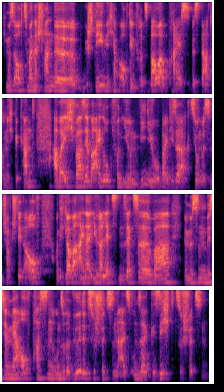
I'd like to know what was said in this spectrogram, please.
Ich muss auch zu meiner Schande äh, gestehen, ich habe auch den Fritz-Bauer-Preis bis dato nicht gekannt. Aber ich war sehr beeindruckt von Ihrem Video bei dieser Aktion Wissenschaft steht auf. Und ich glaube, einer Ihrer letzten Sätze war, wir müssen ein bisschen mehr aufpassen, unsere Würde zu schützen, als unser Gesicht zu schützen.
